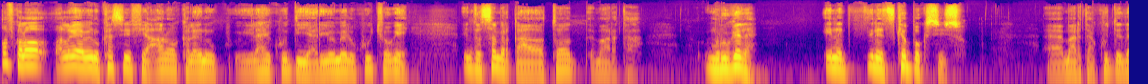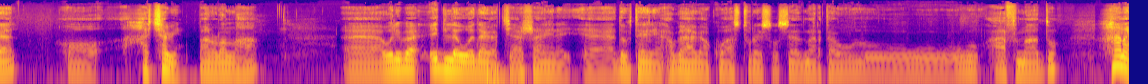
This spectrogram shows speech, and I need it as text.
qof kaloo laga yaaba inuu ka sii fiican oo kale inuu ilaahay kuu diyaariyo meeluu kuu jooge intaad samir qaadato maarata murugada inaad iska bogsiiso maarata ku dadaal oo ha jabin baan odhan lahaa. Weliba cid la wadaagaad jeceshahay inay aad inay xogahaaga ku asturayso si aad maarata ugu caafimaado hana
